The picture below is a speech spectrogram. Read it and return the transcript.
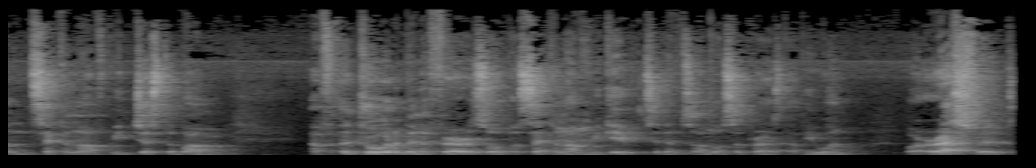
on second half, we just about. A, a draw would have been a fair result, but second half, we gave it to them, so I'm not surprised that we won. But Rashford,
